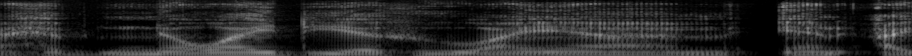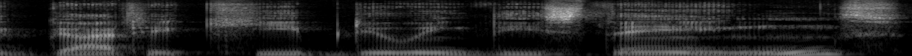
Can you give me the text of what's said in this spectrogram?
I have no idea who I am, and I've got to keep doing these things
